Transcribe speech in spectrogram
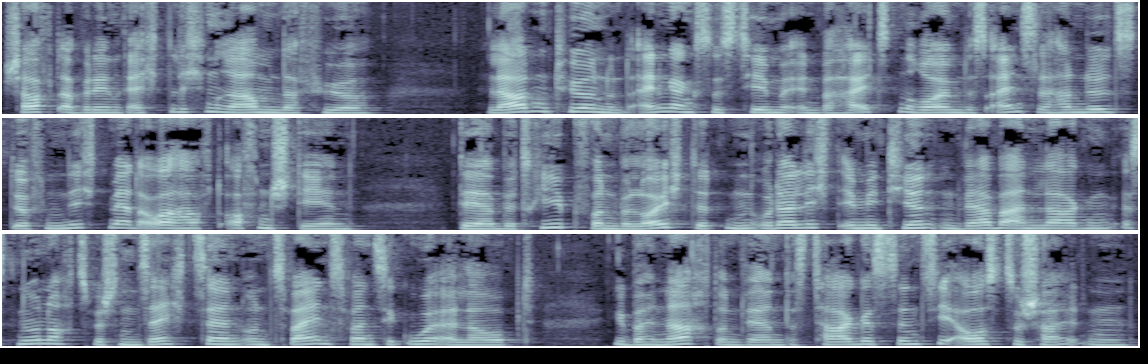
schafft aber den rechtlichen Rahmen dafür. Ladentüren und Eingangssysteme in beheizten Räumen des Einzelhandels dürfen nicht mehr dauerhaft offen stehen. Der Betrieb von beleuchteten oder lichtemittierenden Werbeanlagen ist nur noch zwischen 16 und 22 Uhr erlaubt. Über Nacht und während des Tages sind sie auszuschalten.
